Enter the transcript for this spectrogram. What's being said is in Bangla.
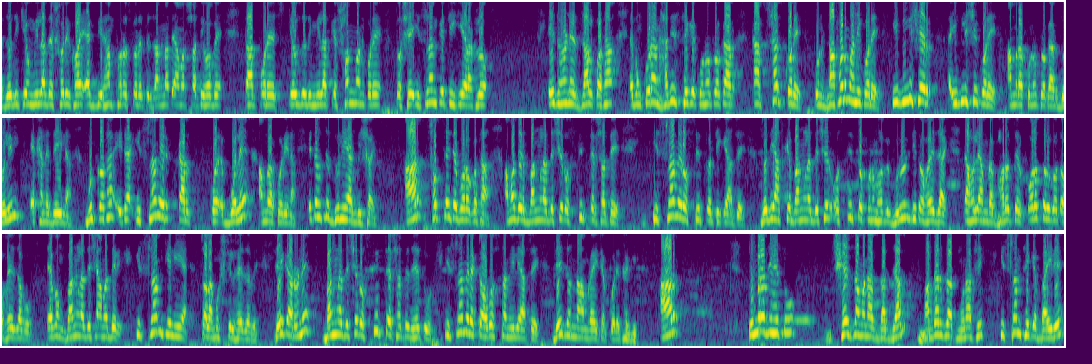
যদি কেউ মিলাদের শরিক হয়, এক দিরহাম খরচ করে জান্নাতে আমার সাথী হবে। তারপরে কেউ যদি মিলাদকে সম্মান করে, তো সে ইসলামকে টিকিয়ে রাখল। এই ধরনের জাল কথা এবং কোরআন হাদিস থেকে কোনো প্রকার কাটছাট করে, কোনো নাফরমানি করে, ইবলিশের, ইবলিশি করে আমরা কোনো প্রকার দলিল এখানে দেই না। মোট কথা এটা ইসলামের কাজ বলে আমরা করি না। এটা হচ্ছে দুনিয়ার বিষয়। আর সবচাইতে বড় কথা, আমাদের বাংলাদেশের অস্তিত্বের সাথে ইসলামের অস্তিত্ব টিকে আছে। যদি আজকে বাংলাদেশের অস্তিত্ব কোনোভাবে ভুলুণ্ঠিত হয়ে যায়, তাহলে আমরা ভারতের করতলগত হয়ে যাব এবং বাংলাদেশে আমাদের ইসলামকে নিয়ে চলা মুশকিল হয়ে যাবে। যেই কারণে বাংলাদেশের অস্তিত্বের সাথে যেহেতু ইসলামের একটা অবস্থা মিলে আছে, যেই জন্য আমরা এটা করে থাকি। আর তোমরা যেহেতু শেষ জামানার দাজ্জাল, মাদারজাত মুনাফিক, ইসলাম থেকে বাইরে,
